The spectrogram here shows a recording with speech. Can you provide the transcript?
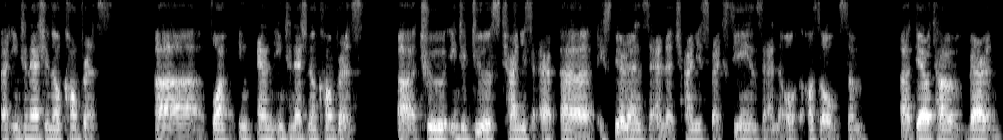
an international conference, for in, an international conference to introduce Chinese experience and Chinese vaccines and also some Delta variant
